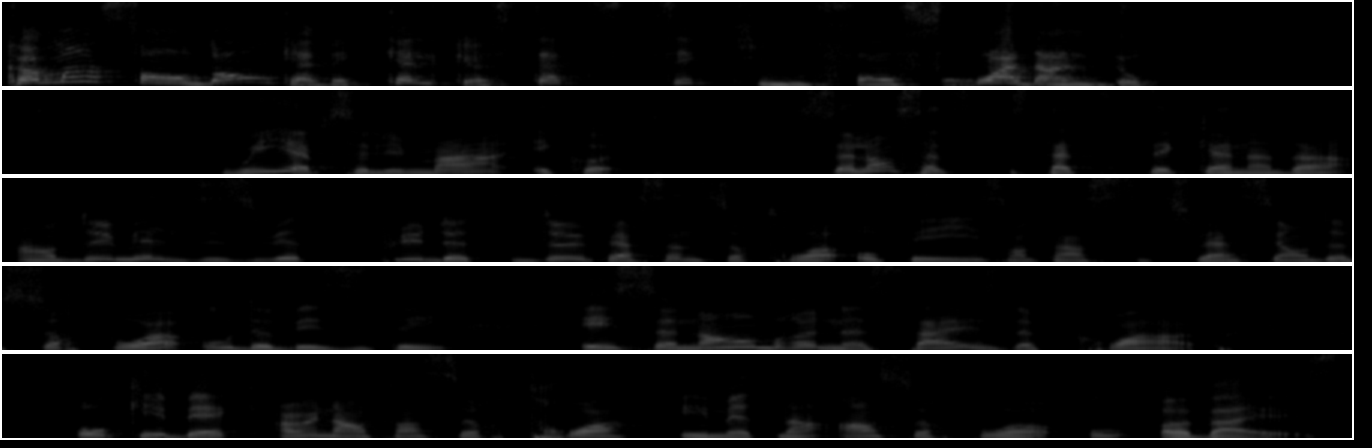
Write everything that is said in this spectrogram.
commençons donc avec quelques statistiques qui nous font froid dans le dos. Oui, absolument. Écoute, selon Statistique Canada, en 2018, plus de deux personnes sur trois au pays sont en situation de surpoids ou d'obésité et ce nombre ne cesse de croître. Au Québec, un enfant sur trois est maintenant en surpoids ou obèse.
